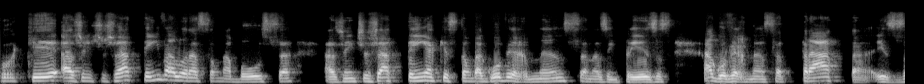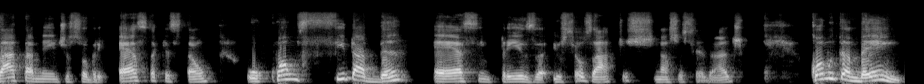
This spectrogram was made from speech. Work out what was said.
Porque a gente já tem valoração na bolsa, a gente já tem a questão da governança nas empresas, a governança trata exatamente sobre esta questão, o quão cidadã é essa empresa e os seus atos na sociedade, como também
